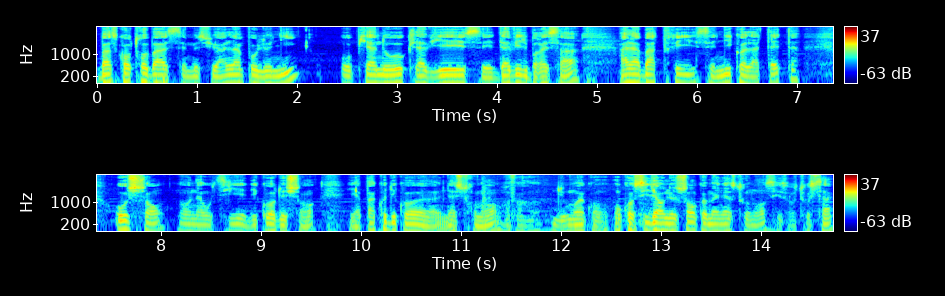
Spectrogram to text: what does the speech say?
Basse contrebasse, c'est Monsieur Alain Polony. Au piano, clavier, c'est David Bressa. À la batterie, c'est Nicolas Tête. Au chant, on a aussi des cours de chant. Il n'y a pas que des cours euh, d'instruments, enfin, du moins qu'on on considère le chant comme un instrument, c'est surtout ça.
